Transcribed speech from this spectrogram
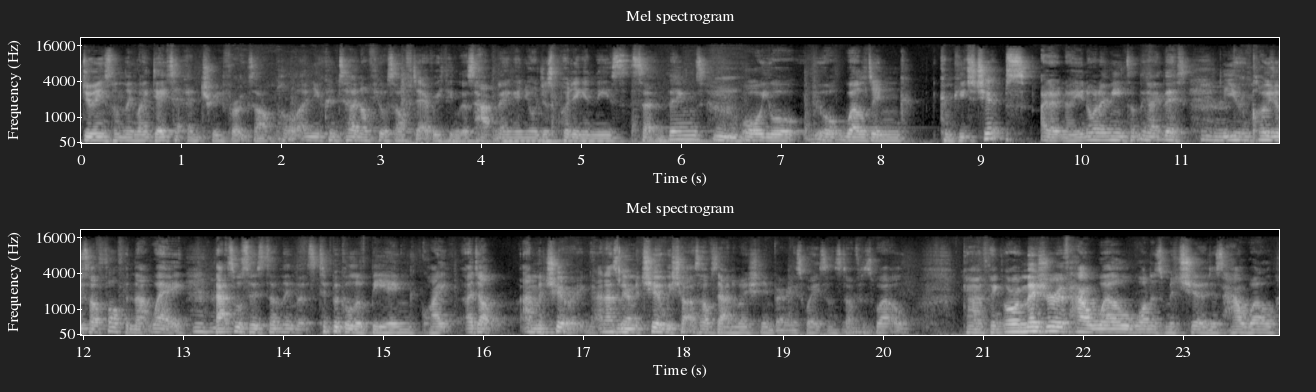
doing something like data entry, for example, and you can turn off yourself to everything that's happening, and you're just putting in these certain things, hmm. or you're you're welding computer chips. I don't know. You know what I mean? Something like this that hmm. you can close yourself off in that way. Mm-hmm. That's also something that's typical of being quite adult and maturing. And as we Yeah. mature, we shut ourselves down emotionally in various ways and stuff as well, kind of thing. Or a measure of how well one has matured is how well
